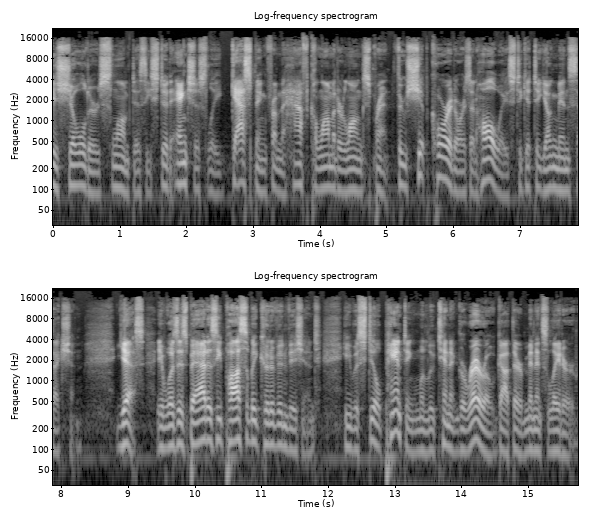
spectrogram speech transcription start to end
His shoulders slumped as he stood anxiously, gasping from the half kilometer long sprint through ship corridors and hallways to get to Young Min's section. Yes, it was as bad as he possibly could have envisioned. He was still panting when Lieutenant Guerrero got there minutes later.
